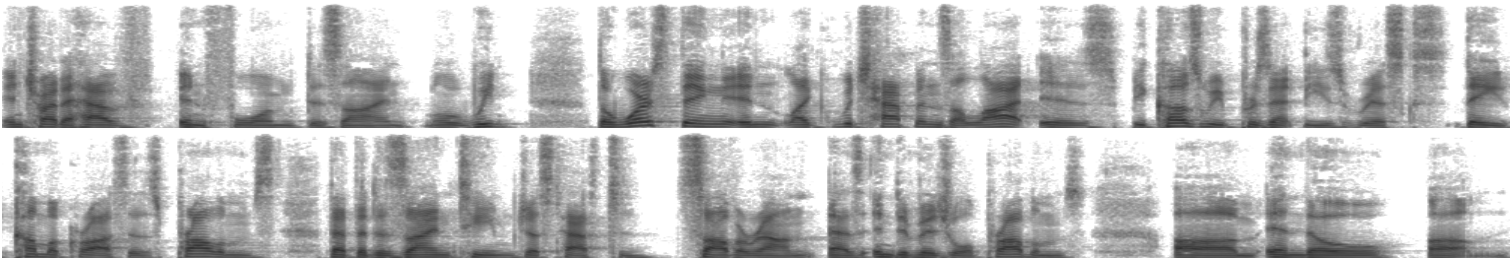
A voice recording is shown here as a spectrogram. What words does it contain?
and try to have informed design. Well, we the worst thing in like which happens a lot is because we present these risks, they come across as problems that the design team just has to solve around as individual problems. Um, and though um,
